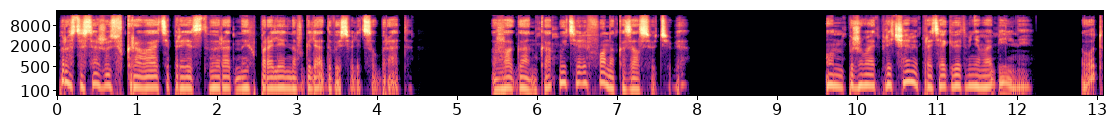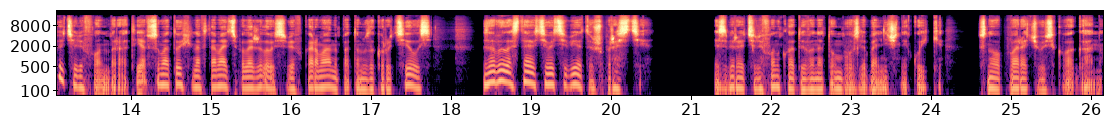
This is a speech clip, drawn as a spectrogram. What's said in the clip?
Просто сажусь в кровати, приветствую родных, параллельно вглядываясь в лицо брата. «Ваган, как мой телефон оказался у тебя?» Он пожимает плечами, протягивает мне мобильный. «Вот твой телефон, брат. Я в суматохе на автомате положила его себе в карман, а потом закрутилась. Забыла оставить его тебе, ты уж прости». Я забираю телефон, кладу его на тумбу возле больничной койки, снова поворачиваюсь к Вагану.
